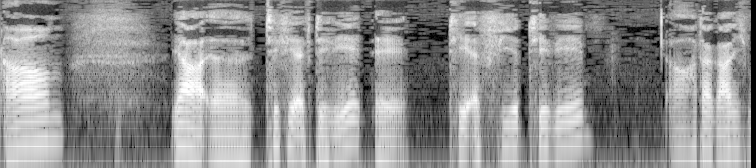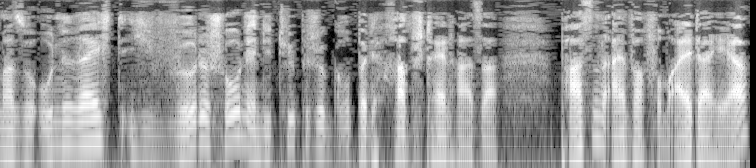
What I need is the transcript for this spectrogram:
Ähm, ja, äh, T4FTW, äh, TF4TV äh, hat er gar nicht mal so unrecht. Ich würde schon in die typische Gruppe der Rammsteinhasser passen, einfach vom Alter her.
